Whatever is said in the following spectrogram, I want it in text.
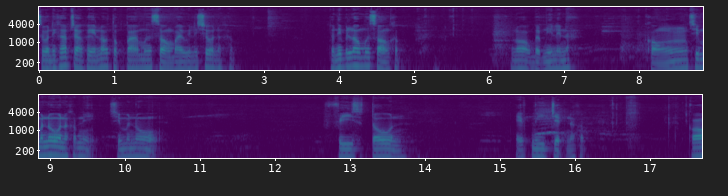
สวัสดีครับจากเพจลอกตกปลามือสองใบวิลิโชนะครับ ตัวนี้เป็นลอกมือสองครับ ลอกแบบนี้เลยนะ ของชิมาโน่นะครับนี่ชิมาโน่ฟรีสโตน FB7 นะครับ ก็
